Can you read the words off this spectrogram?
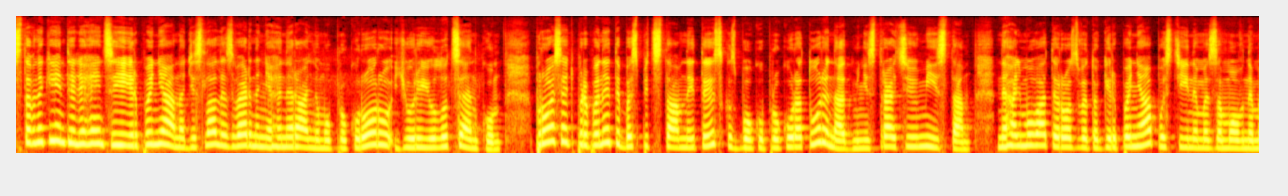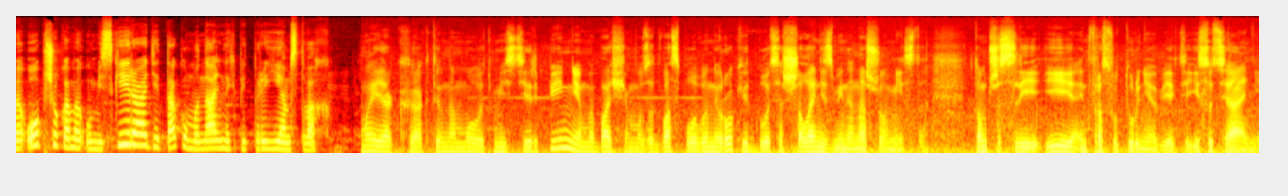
Представники інтелігенції Ірпеня надіслали звернення генеральному прокурору Юрію Луценку. Просять припинити безпідставний тиск з боку прокуратури на адміністрацію міста, не гальмувати розвиток Ірпеня постійними замовними обшуками у міській раді та комунальних підприємствах. Ми, як активна молодь в місті Ірпінь, ми бачимо за два з половиною роки відбулися шалені зміни нашого міста, в тому числі і інфраструктурні об'єкти, і соціальні.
